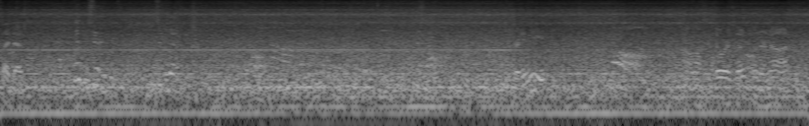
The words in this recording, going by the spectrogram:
Course I did. Pretty neat. I don't know if the door's open or not.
